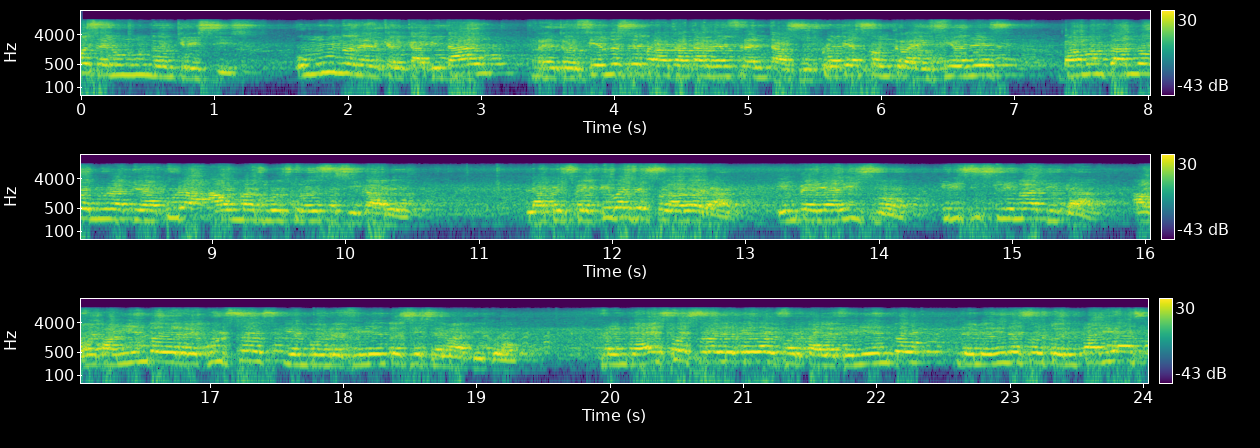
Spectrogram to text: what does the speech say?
Vivimos en un mundo en crisis, un mundo en el que el capital, retorciéndose para tratar de enfrentar sus propias contradicciones, va montando en una criatura aún más monstruosa si cabe. La perspectiva es desoladora, imperialismo, crisis climática, agotamiento de recursos y empobrecimiento sistemático. Frente a esto solo le queda el fortalecimiento de medidas autoritarias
